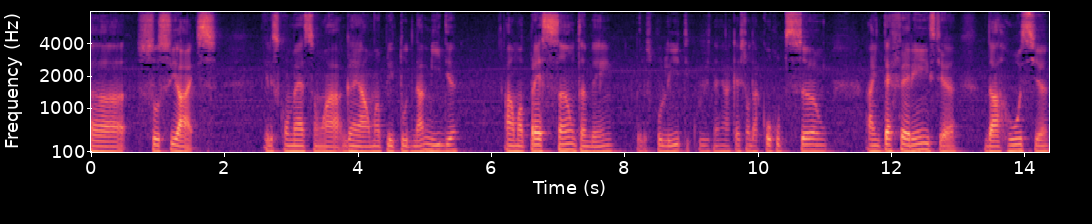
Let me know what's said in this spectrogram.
uh, sociais eles começam a ganhar uma amplitude na mídia há uma pressão também pelos políticos né, a questão da corrupção a interferência da Rússia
